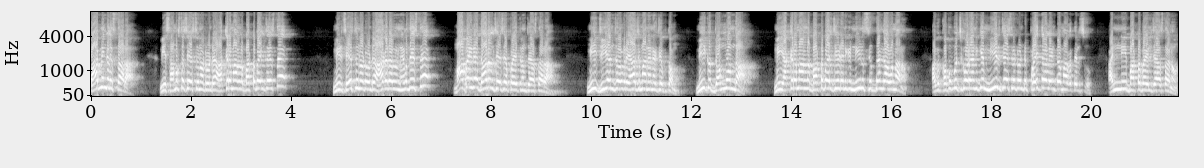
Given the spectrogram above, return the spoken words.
వార్నింగ్లు ఇస్తారా? మీ సంస్థ చేస్తున్నటువంటి అక్రమాలను బట్టబయలు చేస్తే మీరు చేస్తున్నటువంటి ఆగడాలను నిలదీస్తే మాపైనే దాడులు చేసే ప్రయత్నం చేస్తారా? మీ జిఎన్ జ్యువెలరీ యాజమాన్యానికి చెప్తాం. మీకు దమ్ముందా మీ అక్రమాలను బట్టబయలు చేయడానికి నేను సిద్ధంగా ఉన్నాను. అవి కప్పుపుచ్చుకోవడానికి మీరు చేసినటువంటి ప్రయత్నాలు ఏంటో మాకు తెలుసు. అన్నీ బట్టబయలు చేస్తాను.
